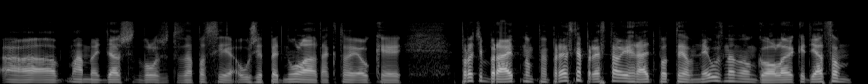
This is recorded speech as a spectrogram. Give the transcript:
a máme ďalšie dôležité zápasy a už je 5-0, tak to je OK. Proti Brightonu sme presne prestali hrať po tom neuznanom gole, keď ja som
